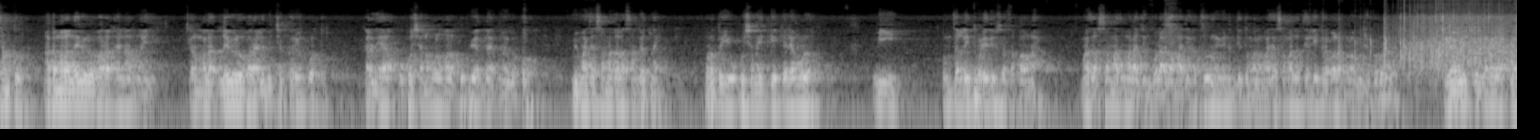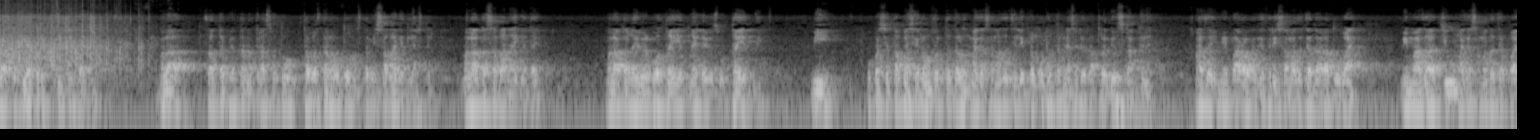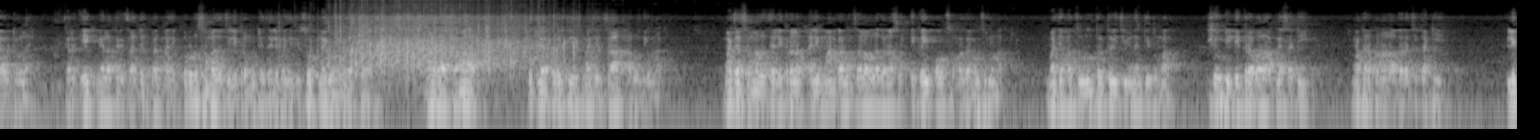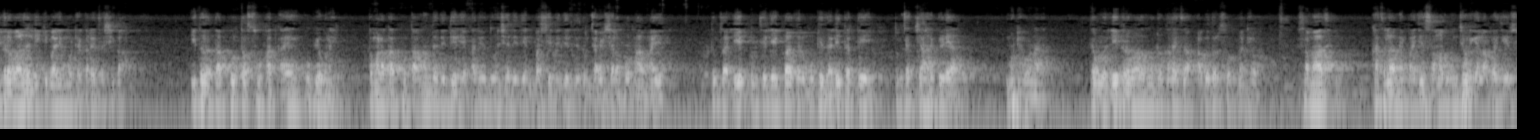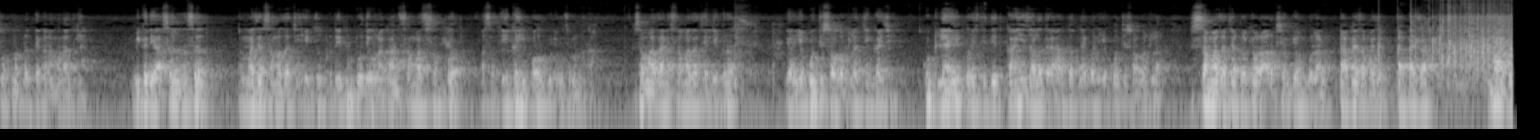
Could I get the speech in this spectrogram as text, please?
सांगतो आता मला लय वेळ उभा राहता येणार नाही कारण मला लय वेळ उभा राहिला मी चक्कर येऊन पडतो. कारण या उपोषणामुळे मला खूप वेदना आहेत नाही बापा. मी माझ्या समाजाला सांगत नाही. परंतु ही उपोषणं इतके केल्यामुळं मी तुमचा लई थोड्या दिवसाचा पाहुणा आहे. माझा समाज मला जिंकू लागला माझे हात जोडून विनंती तुम्हाला. माझ्या समाजाचे लेकर बाळा मला मोठे करू लागले यावेळेची लढाई आपल्याला कुठल्या परिस्थितीत जिंकायची? मला चालता फिरताना त्रास होतो उठता बसताना होतो. नसता मी सभा घेतल्या असत्या. मला आता सभा नाही घेता येत. मला आता लय वेळ बोलता येत नाही लय वेळ उठता येत नाही. मी उपाशी तपाशी राहून रक्त जाळून माझ्या समाजाचे लेकरं मोठं करण्यासाठी रात्रंदिवस काम केलंय. आजही मी बारा वाजले तरी समाजाच्या दारात उभा आहे. मी माझा जीव माझ्या समाजाच्या पायावर ठेवलाय. कारण एक मेला तरी चालते पण माझे करोडो समाजाचे लेकरं मोठे झाले पाहिजे ते स्वप्न घेऊन मी रस्त्यावर माझा समाज कुठल्या परिस्थितीत माझी जात हारू देऊ नका. माझ्या समाजाच्या लेकराला खाली मान घालून चालावं लागेल असं एकही पाऊल समाजानं उचलू नका. माझ्या हात जोडून तळतळीची विनंती आहे तुम्हाला. शेवटी लेकरा बाळा आपल्यासाठी म्हातारपणाला आधाराची काठी आहे. लेकरं बाळ मोठ्या करायचं शिका. इथं तात्पुरता सुखात काय उपयोग नाही. तुम्हाला तात्पुरता आनंद देतील एखादे दोनशे देतील पाचशे देतील ते तुमच्या आयुष्याला पुरणार नाही तुमचा लेख तुमचे लेखबाळ जर मोठे झाले तर ते तुमच्या चार पिढ्या मोठ्या होणार आहेत. त्यामुळे लेकरं बाळ मोठं करायचं अगोदर स्वप्न ठेवा. समाज खचला नाही पाहिजे समाज उंचावर गेला पाहिजे स्वप्न प्रत्येकानं मनात घ्या. मी कधी असल नसल पण माझ्या समाजाची एकजूट कधी तुटू देऊ नका आणि समाज संपत असं एकही पाऊल कोणी उचलू नका. समाज आणि समाजाचे लेकरं या एकोणतीस ऑगस्टला जिंकायचे. कुठल्याही परिस्थितीत काही झालं तरी हरकत नाही पण एकोणतीस ऑगस्टला समाजाच्या डोक्यावर आरक्षण घेऊन गुलाल टाकायचा म्हणजे टाकायचा. माझं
